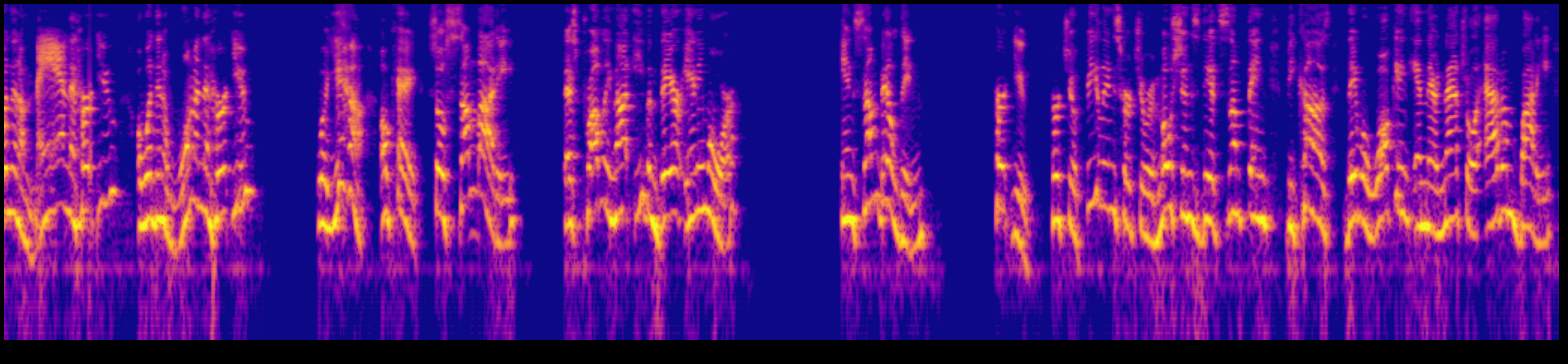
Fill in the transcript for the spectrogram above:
Wasn't it a man that hurt you? Or wasn't it a woman that hurt you? Well, yeah. Okay. So somebody that's probably not even there anymore in some building hurt you, hurt your feelings, hurt your emotions, did something because they were walking in their natural Adam body,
